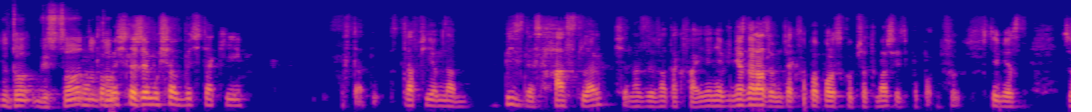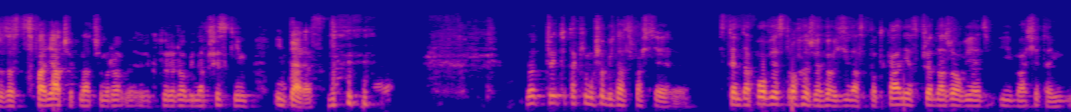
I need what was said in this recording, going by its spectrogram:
no to wiesz co, No no to to myślę, że musiał być taki. Trafiłem na Business Hustler, się nazywa tak fajnie. Nie, nie znalazłem, jak to po polsku przetłumaczyć. Po, w, w tym jest, że to jest cwaniaczek, na czym, który robi na wszystkim interes. No, czyli to taki musiał być nasz właśnie stand-upowiec trochę, że chodzi na spotkanie, sprzedażowiec i właśnie ten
